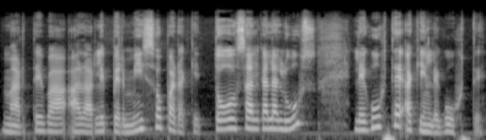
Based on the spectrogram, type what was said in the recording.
Marte va a darle permiso para que todo salga a la luz, le guste a quien le guste.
